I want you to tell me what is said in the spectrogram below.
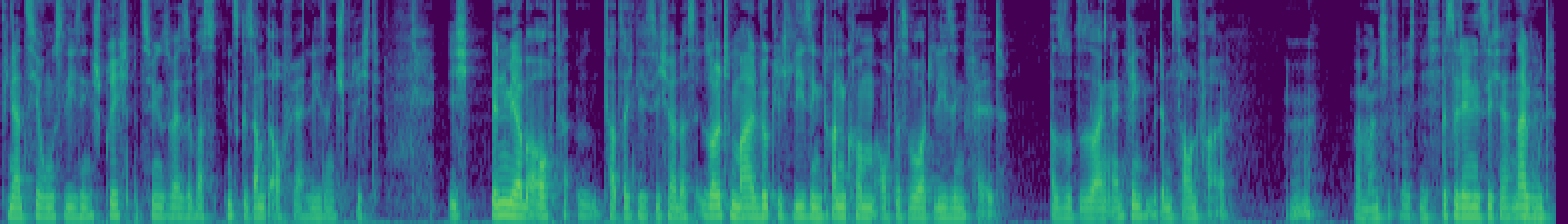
Finanzierungsleasing spricht, beziehungsweise was insgesamt auch für ein Leasing spricht. Ich bin mir aber auch tatsächlich sicher, dass sollte mal wirklich Leasing drankommen, auch das Wort Leasing fällt. Also sozusagen ein Fink mit dem Zaunpfahl. Hm, bei manchen vielleicht nicht. Bist du dir nicht sicher? Na gut.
